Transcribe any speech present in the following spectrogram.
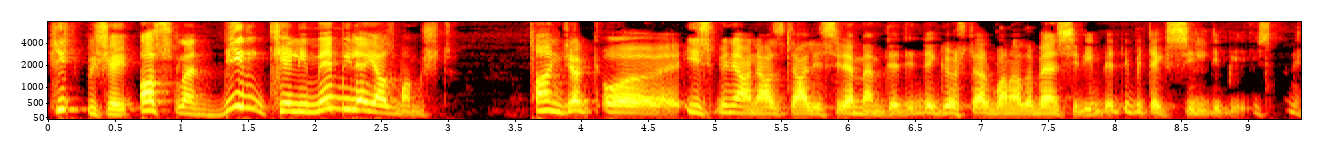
hiçbir şey aslen bir kelime bile yazmamıştı. Ancak o ismini hani Hazreti Ali silemem dediğinde göster bana da ben sileyim dedi. Bir tek sildi bir ismini.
